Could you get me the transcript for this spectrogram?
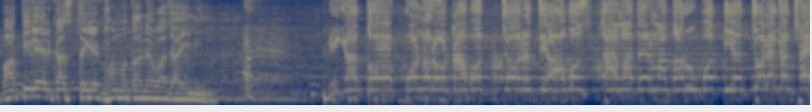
বাতিলের কাছ থেকে ক্ষমতা নেওয়া যায়নি। বিগত পনেরোটা বছর যে অবস্থা আমাদের মাথার উপর দিয়ে চলে গেছে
